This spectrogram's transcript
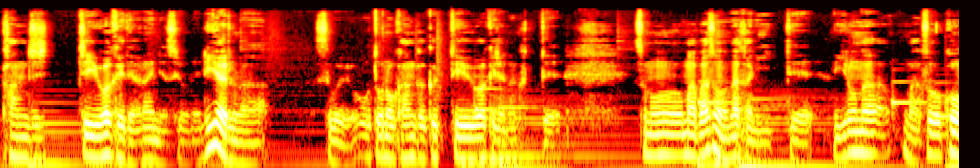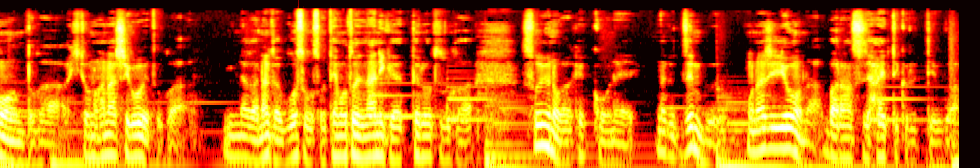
感じっていうわけではないんですよね。リアルなすごい音の感覚っていうわけじゃなくって、その、まあ、バスの中に行って、いろんな、まあ、走行音とか、人の話し声とか、みんながなんかごそごそ手元で何かやってる音とか、そういうのが結構ね、なんか全部同じようなバランスで入ってくるっていうか、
